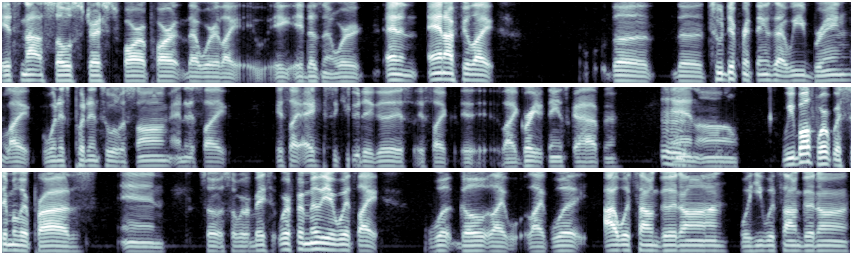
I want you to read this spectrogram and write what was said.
it's not so stretched far apart that we're like it, it doesn't work. And and I feel like the the two different things that we bring, like when it's put into a song and it's like it's like executed good, it's, it's like it, like great things could happen. Mhm. And um, we both work with similar prods, and so so we're basically we're familiar with like what go like like what I would sound good on, what he would sound good on.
